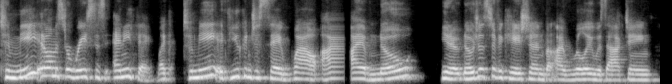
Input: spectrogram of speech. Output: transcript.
To me, it almost erases anything. Like to me, if you can just say, "Wow, I, I have no, you know, no justification, but I really was acting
